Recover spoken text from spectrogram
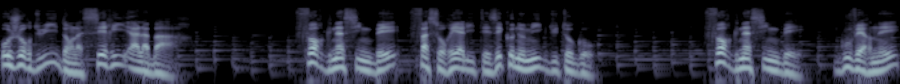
Aujourd'hui, dans la série à la barre. Fort Gnassingbé face aux réalités économiques du Togo. Fort Gnassingbé, gouverner,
